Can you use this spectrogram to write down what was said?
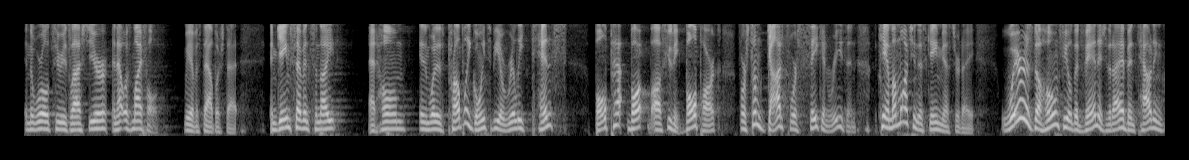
in the World Series last year, and that was my fault. We have established that. In Game Seven tonight at home, in what is probably going to be a really tense ball, ball uh, excuse me ballpark for some godforsaken reason. Cam, I'm watching this game yesterday. Where is the home field advantage that I have been touting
